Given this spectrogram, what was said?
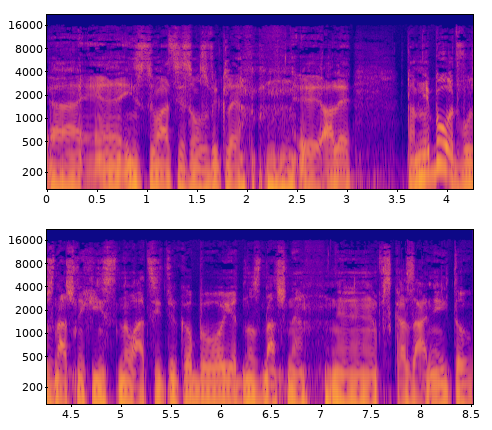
E, e, insynuacje są zwykle, e, ale tam nie było dwuznacznych insynuacji, tylko było jednoznaczne e, wskazanie i to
